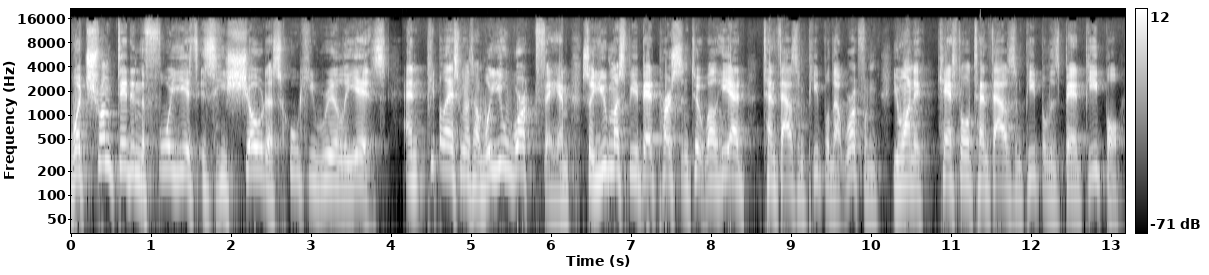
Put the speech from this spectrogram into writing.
What Trump did in the four years is he showed us who he really is. And people ask me all the time, well, you worked for him, so you must be a bad person too. Well, he had 10,000 people that worked for him. You want to cast all 10,000 people as bad people.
